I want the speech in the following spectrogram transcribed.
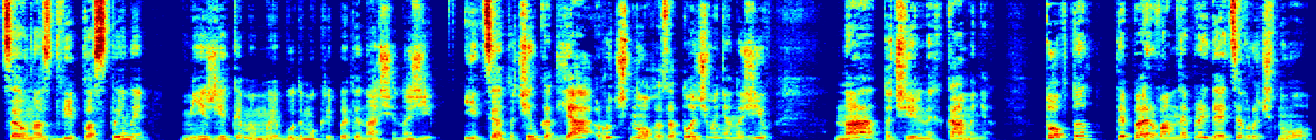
Це у нас дві пластини, між якими ми будемо кріпити наші ножі. І ця точилка для ручного заточування ножів на точильних каменях. Тобто тепер вам не прийдеться вручну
